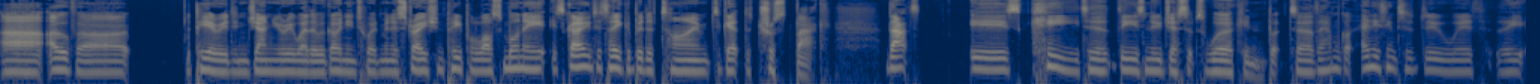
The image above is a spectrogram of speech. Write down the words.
uh, over the period in January where they were going into administration. People lost money. It's going to take a bit of time to get the trust back. That is key to these new Jessops working, but uh, they haven't got anything to do with the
